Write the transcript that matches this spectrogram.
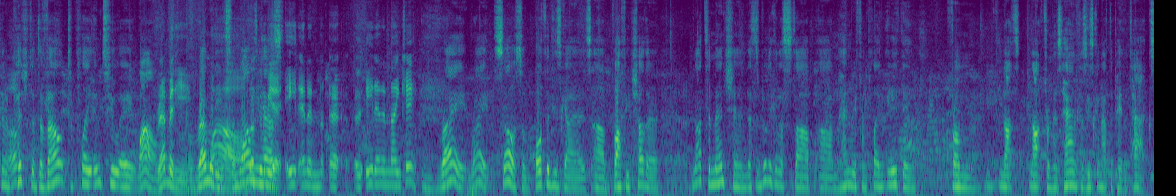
Going to Oh. pitch the devout to play into a wow Remedy. A remedy. Wow. So now that's he has be an eight and a uh, uh, eight and a nine K. Right, right. So, so both of these guys uh, buff each other. Not to mention, this is really going to stop um, Henry from playing anything from not not from his hand because he's going to have to pay the tax.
